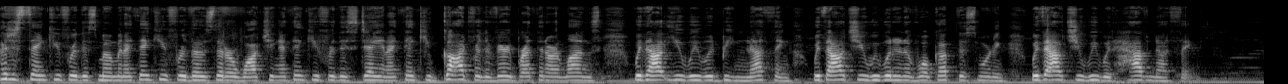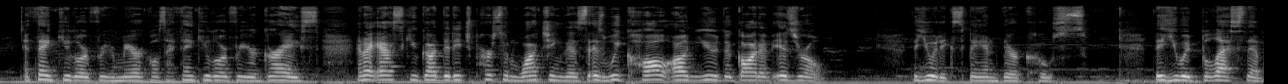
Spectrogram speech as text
I just thank you for this moment. I thank you for those that are watching. I thank you for this day. And I thank you, God, for the very breath in our lungs. Without you, we would be nothing. Without you, we wouldn't have woke up this morning. Without you, we would have nothing. I thank you, Lord, for your miracles. I thank you, Lord, for your grace. And I ask you, God, that each person watching this, as we call on you, the God of Israel, that you would expand their coasts that you would bless them,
